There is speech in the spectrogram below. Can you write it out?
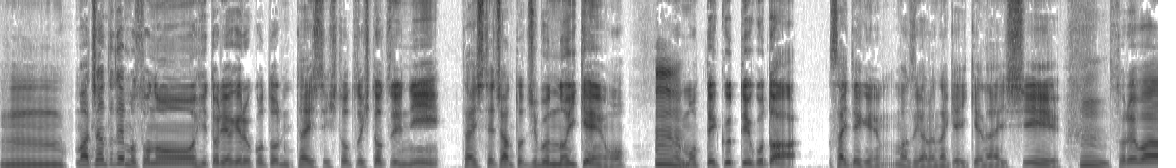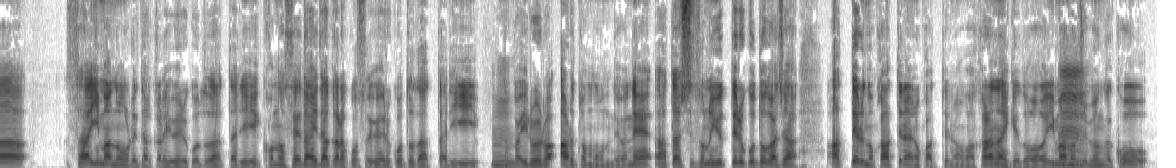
うーん。まあちゃんとでもその日取り上げることに対して一つ一つに対してちゃんと自分の意見を、うん。持っていくっていうことは最低限まずやらなきゃいけないしうん。それはさ今の俺だから言えることだったりこの世代だからこそ言えることだったりうん。とかいろいろあると思うんだよね。果たしてその言ってることがじゃあ合ってるのか合ってないのかっていうのは分からないけど今の自分がこう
